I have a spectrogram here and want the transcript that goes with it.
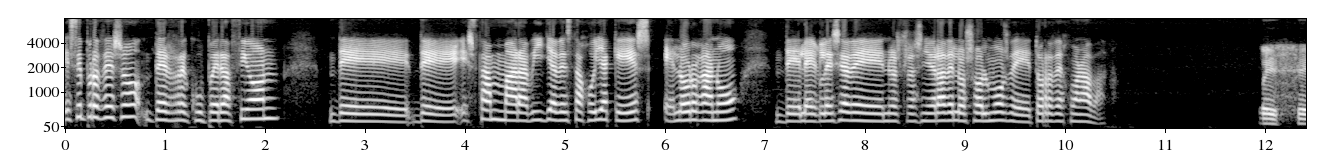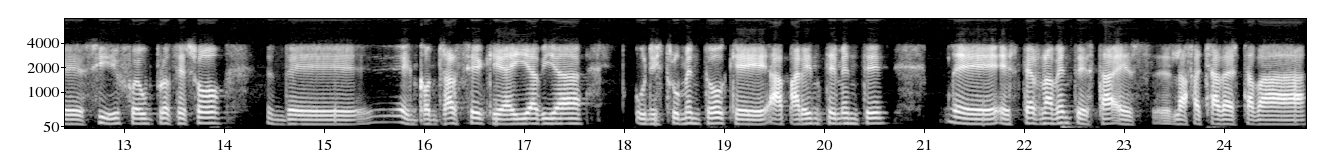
ese proceso de recuperación de, esta maravilla, de esta joya que es el órgano de la iglesia de Nuestra Señora de los Olmos de Torre de Juan Abad. Pues eh, sí, fue un proceso de encontrarse que ahí había un instrumento que aparentemente eh, externamente está es la fachada estaba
